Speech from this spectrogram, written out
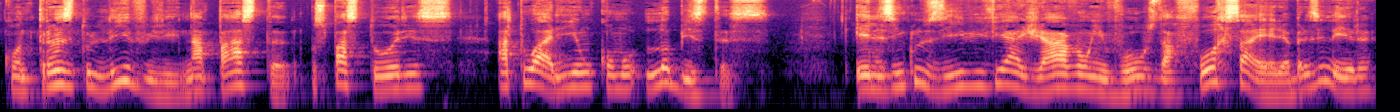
Com trânsito livre na pasta, os pastores atuariam como lobistas eles, inclusive, viajavam em voos da Força Aérea Brasileira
